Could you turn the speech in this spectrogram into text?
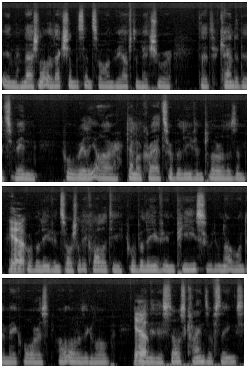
in national elections and so on, we have to make sure that candidates win who really are Democrats who believe in pluralism, Yeah. who believe in social equality, who believe in peace, who do not want to make wars all over the globe. Yeah. And it is those kinds of things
